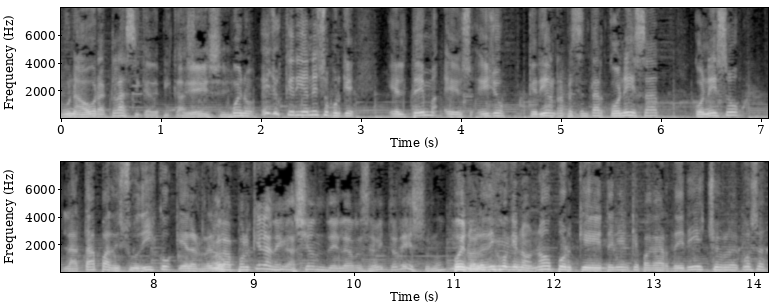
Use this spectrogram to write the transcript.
Una obra clásica de Picasso. Sí, sí. Bueno, ellos querían eso porque el tema es, ellos querían representar con esa, con eso, la tapa de su disco que era el reloj. Ahora, ¿por qué la negación del RC Víctor eso? No Bueno, le dijo que no, no porque tenían que pagar derechos, la cosa,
